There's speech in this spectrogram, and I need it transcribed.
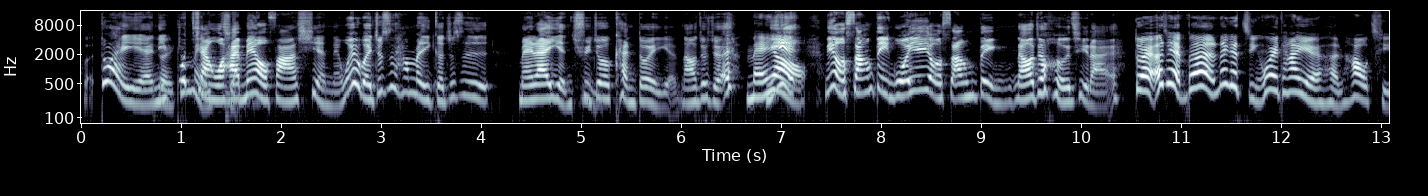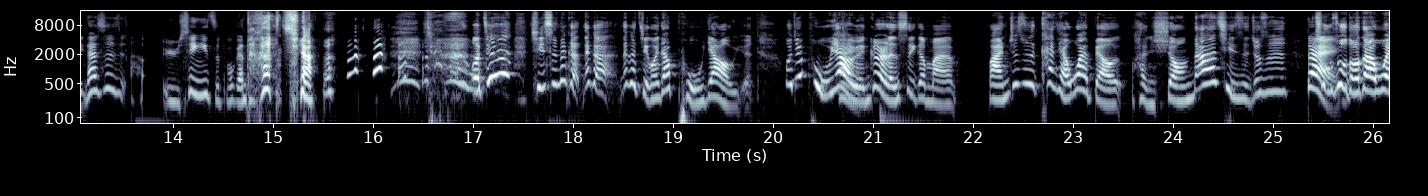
份。对耶，你不讲我还没有发现呢，我以为就是他们一个就是眉来眼去就看对眼，嗯、然后就觉得哎、欸、没有，你，你有 something，我也有 something，然后就合起来。对，而且不是那个警卫他也很好奇，但是雨信一直不跟他讲。我觉得其实那个那个那个警官叫蒲耀元，我觉得蒲耀元个人是一个蛮蛮就是看起来外表很凶，但他其实就是处处都在为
